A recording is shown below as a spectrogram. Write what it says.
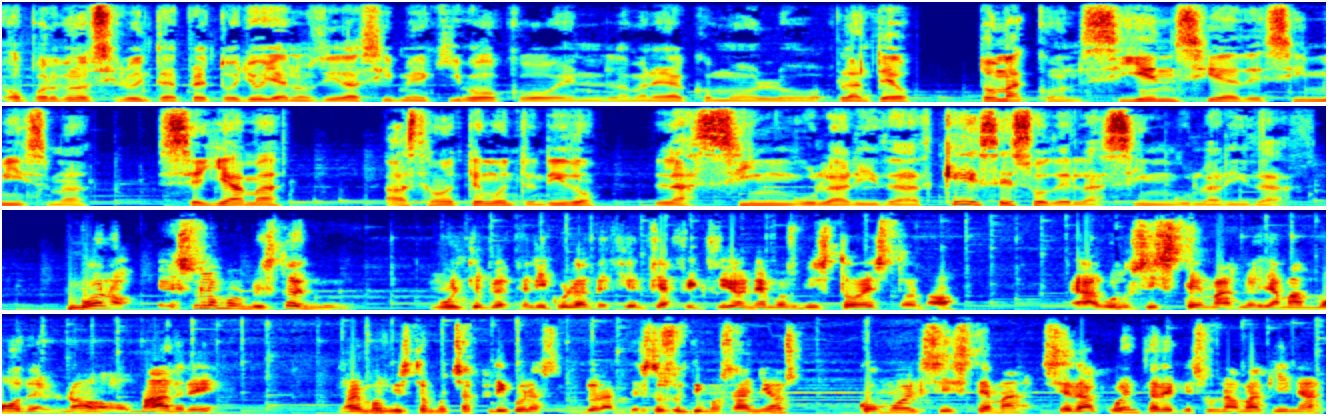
o por lo menos si lo interpreto yo, ya nos dirá si me equivoco en la manera como lo planteo, toma conciencia de sí misma, se llama, hasta donde tengo entendido, la singularidad. ¿Qué es eso de la singularidad? Bueno, eso lo hemos visto en múltiples películas de ciencia ficción, hemos visto esto, ¿no? Algunos sistemas lo llaman mother, ¿no? O madre, hemos visto muchas películas durante estos últimos años cómo el sistema se da cuenta de que es una máquina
